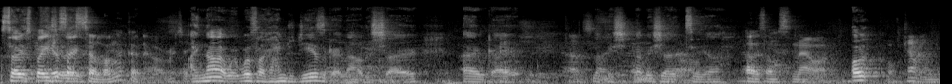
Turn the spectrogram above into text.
So it's it basically. like so long ago now already. I know it was like hundred years ago now. This show. There we go. Let me, sh- let me show it to you. Oh, it's almost an hour. Oh, Cameron.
